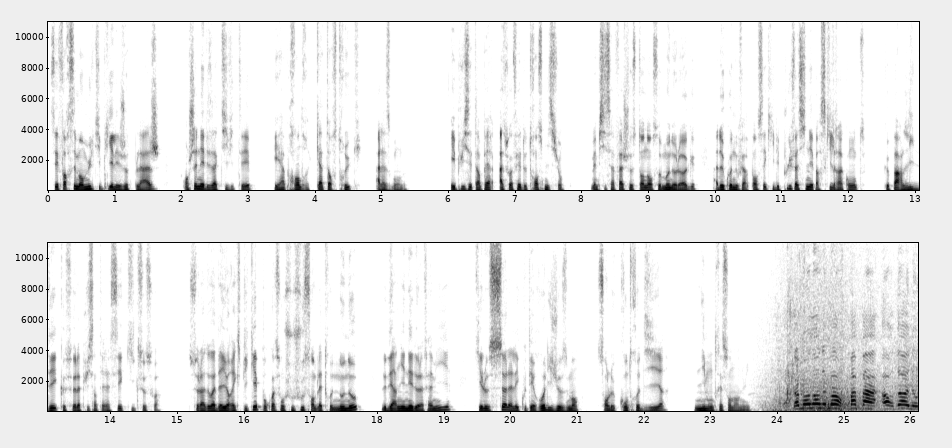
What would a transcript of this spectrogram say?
c'est forcément multiplier les jeux de plage, enchaîner les activités et apprendre 14 trucs à la seconde. Et puis c'est un père assoiffé de transmission, même si sa fâcheuse tendance au monologue a de quoi nous faire penser qu'il est plus fasciné par ce qu'il raconte que par l'idée que cela puisse intéresser qui que ce soit. Cela doit d'ailleurs expliquer pourquoi son chouchou semble être Nono, le dernier né de la famille, qui est le seul à l'écouter religieusement, sans le contredire, ni montrer son ennui. Commandant de bord, papa ordonne au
